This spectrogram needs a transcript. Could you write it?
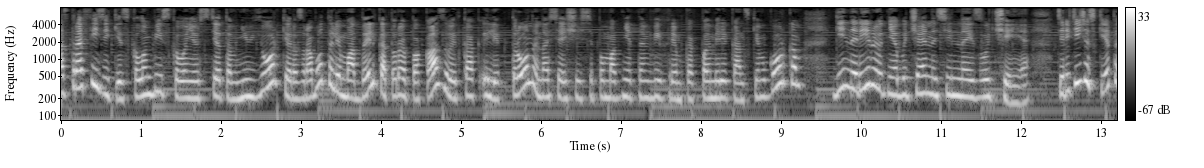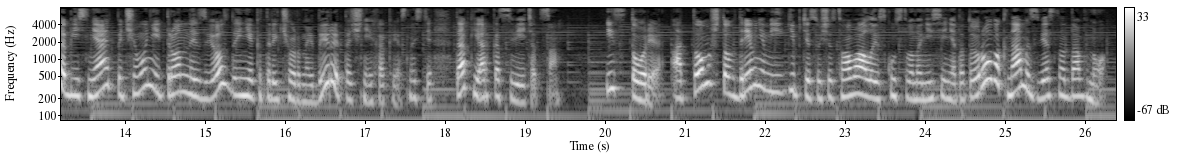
Астрофизики из Колумбийского университета в Нью-Йорке разработали модель, которая показывает, как электроны, носящиеся по магнитным вихрям, как по американским горкам, генерируют необычайно сильное излучение. Теоретически это объясняет, почему нейтронные звезды и некоторые черные дыры, точнее их окрестности, так ярко светятся. История. О том, что в Древнем Египте существовало искусство нанесения татуировок, нам известно давно –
